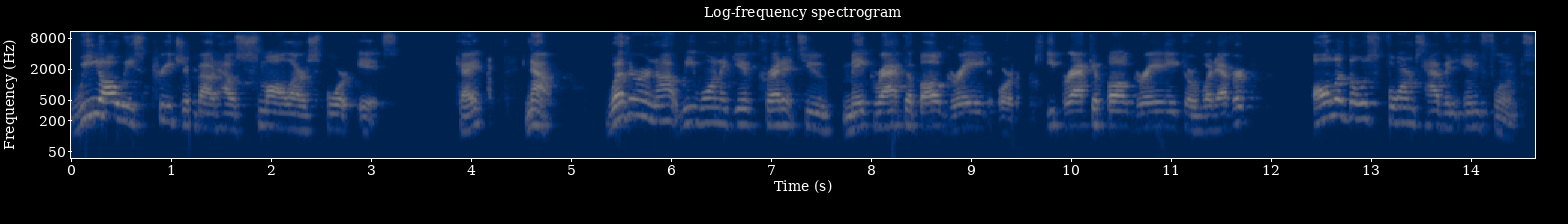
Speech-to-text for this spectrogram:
we always preach about how small our sport is okay? Now whether or not we want to give credit to make racquetball great or keep racquetball great or whatever all of those forms have an influence.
